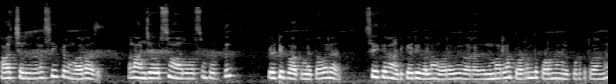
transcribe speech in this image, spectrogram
காய்ச்சல் இதெல்லாம் சீக்கிரம் வராது. அதெல்லாம் அஞ்சு வருஷம் ஆறு வருஷம் பொறுத்து எட்டி பார்க்குமே தவிர சீக்கிரம் அடிக்கடி இதெல்லாம் வரவே வராது. இந்த மாதிரிலாம் தொடர்ந்து குழந்தைங்களுக்கு கொடுத்துட்டு வாங்க.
